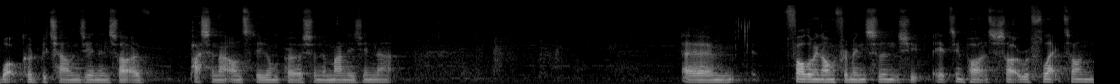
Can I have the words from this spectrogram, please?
what could be challenging and sort of passing that on to the young person and managing that. Um, following on from incidents, it's important to sort of reflect on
